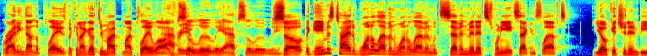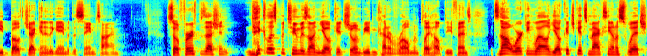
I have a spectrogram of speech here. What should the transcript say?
writing down the plays, but can I go through my, my play log for you? absolutely, absolutely. So the game is tied 111 111 with 7 minutes 28 seconds left. Jokic and Embiid both check into the game at the same time. So first possession, Nicolas Batum is on Jokic, so Embiid can kind of roam and play help defense. It's not working well. Jokic gets Maxey on a switch,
